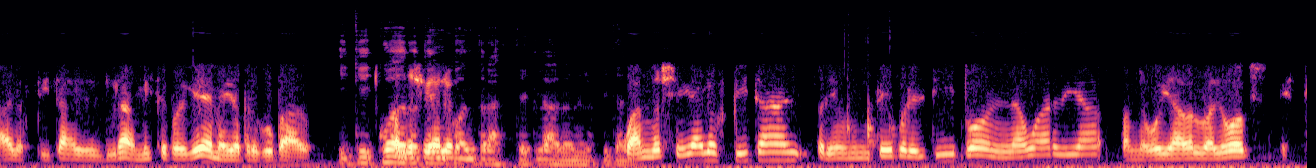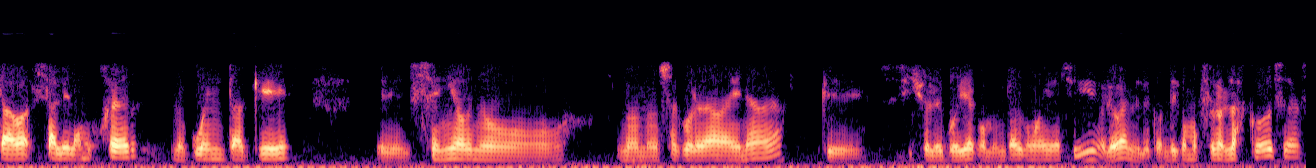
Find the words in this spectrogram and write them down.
al hospital Durán, ¿viste? Porque quedé medio preocupado. ¿Y qué cuadro te encontraste, claro, en el hospital? Cuando llegué al hospital, pregunté por el tipo en la guardia. Cuando voy a verlo al box, estaba sale la mujer, me cuenta que el señor no, no, no se acordaba de nada, que si yo le podía comentar cómo había sido, pero bueno, le conté cómo fueron las cosas.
